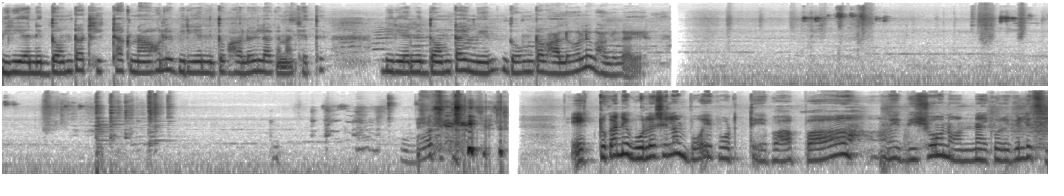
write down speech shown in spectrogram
বিরিয়ানির দমটা ঠিকঠাক না হলে বিরিয়ানি তো ভালোই লাগে না খেতে। বিরিয়ানির দমটাই মেন দমটা ভালো হলে ভালো লাগে। একটুখানি বলেছিলাম বই পড়তে। বাবা, আমি ভীষণ অন্যায় করে ফেলেছি।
